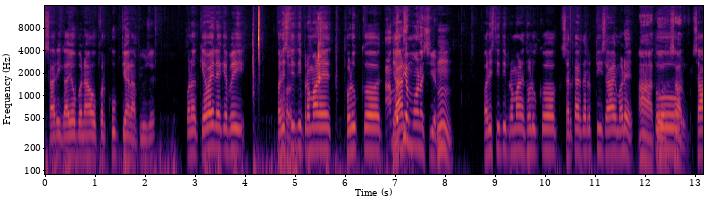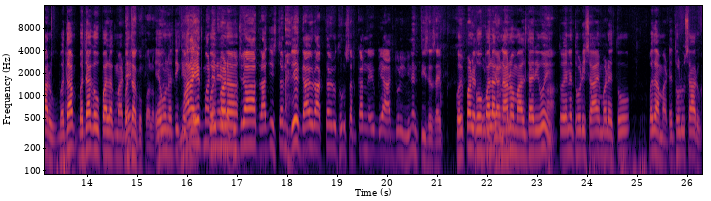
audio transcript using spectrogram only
સારી ગાયો બનાવવા ઉપર ખૂબ ધ્યાન આપ્યું છે. પણ કહેવાય ને કે ભાઈ પરિસ્થિતિ પ્રમાણે થોડુંક ધ્યાન માણસ છીએ પરિસ્થિતિ પ્રમાણે થોડુંક સરકાર તરફથી સહાય મળે તો તો સારું. સારું. બધા બધા ગૌપાલક માટે બધા ગૌપાલક એવું નથી કે મારા એક માટે પણ ગુજરાત રાજસ્થાન જે ગાયો રાખતા હોય થોડું સરકારને બે હાથ જોડી વિનંતી છે સાહેબ. કોઈ પણ ગોપાલક નાનો માલધારી હોય તો એને થોડી સહાય મળે તો બધા માટે થોડું સારું.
